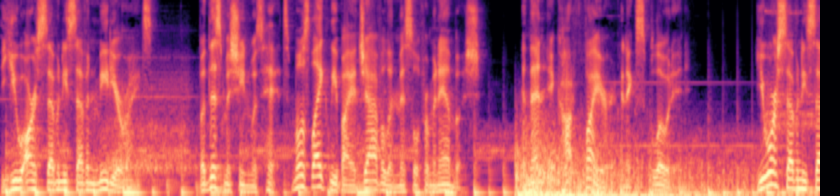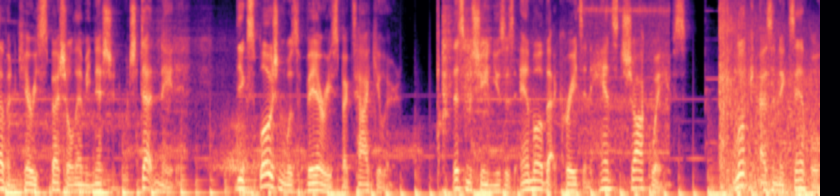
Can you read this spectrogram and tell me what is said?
the UR-77 meteorites, but this machine was hit, most likely by a javelin missile from an ambush, and then it caught fire and exploded. UR-77 carries special ammunition which detonated. The explosion was very spectacular. This machine uses ammo that creates enhanced shockwaves. Look, as an example,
